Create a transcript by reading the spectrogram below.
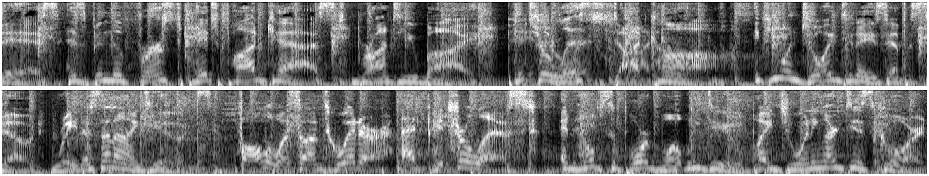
This has been the First Pitch Podcast, brought to you by PitcherList.com. If you enjoyed today's episode, rate us on iTunes, follow us on Twitter at PitcherList, and help support what we do by joining our Discord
